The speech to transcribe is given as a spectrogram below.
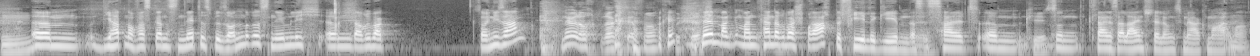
Mhm. Ähm, die hat noch was ganz Nettes, Besonderes, nämlich nämlich ähm, darüber. Soll ich nicht sagen? Ja, doch, sag's erstmal. Okay. Gut, ja. ne, man, man, kann darüber Sprachbefehle geben. Das ja. ist halt ähm, okay. so ein kleines Alleinstellungsmerkmal. Hammer.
